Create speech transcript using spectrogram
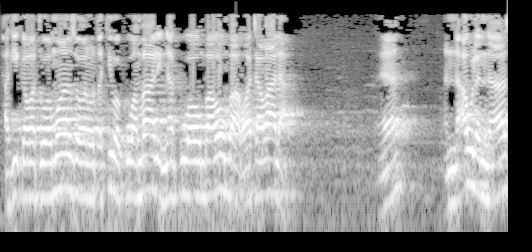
hakika watu wa mwanzo wanaotakiwa kuwa mbali na kuwaombaomba watawala eh anna aula an-nas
